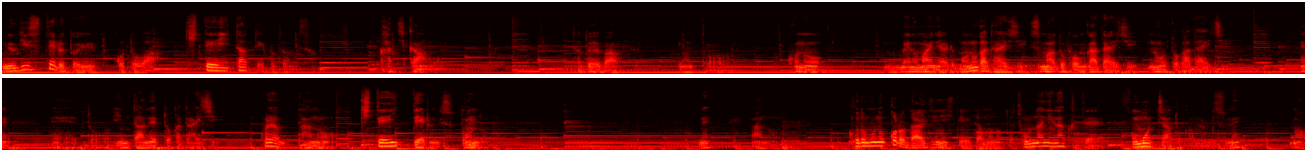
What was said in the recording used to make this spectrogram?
脱ぎ捨てるということは着ていたということなんですよ。価値観を。例えば、うんと、この目の前にあるものが大事スマートフォンが大事ノートが大事、ねえーと、インターネットが大事これはあの着ていってるんですよどんどん。ねあの子供の頃大事にしていたものってそんなになくておもちゃとかなんですね。まあ、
